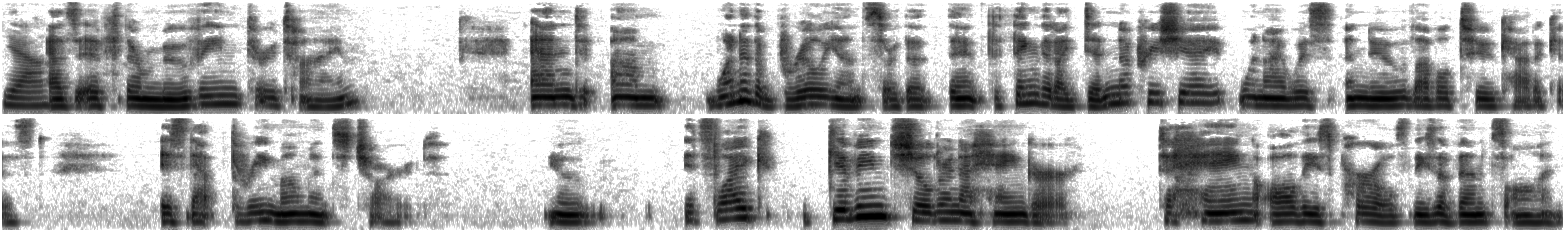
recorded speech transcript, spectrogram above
Yeah. As if they're moving through time. And um, one of the brilliance or the, the, the thing that I didn't appreciate when I was a new level two catechist is that three moments chart. You know, it's like giving children a hanger to hang all these pearls, these events on.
